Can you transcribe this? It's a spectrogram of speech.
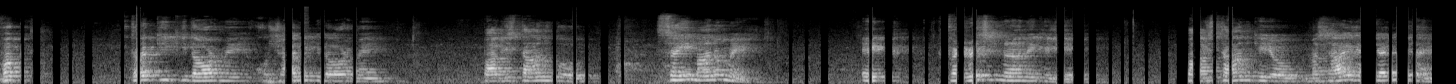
وقت ترقی کی دوڑ میں، خوشحالی کی دوڑ میں، پاکستان کو صحیح معنوں میں ایک فیڈریشن بنانے کے لیے، پاکستان کے جو مسائل ہیں،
